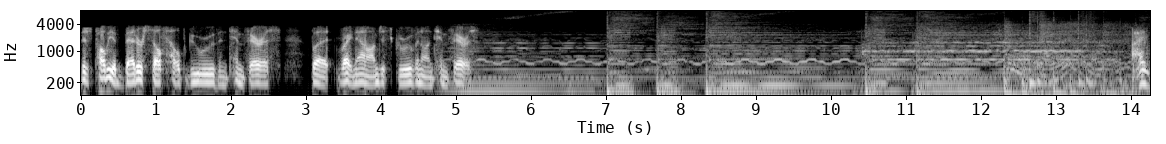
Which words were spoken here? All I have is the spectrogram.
there's probably a better self help guru than Tim Ferriss, but right now I'm just grooving on Tim Ferriss. I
